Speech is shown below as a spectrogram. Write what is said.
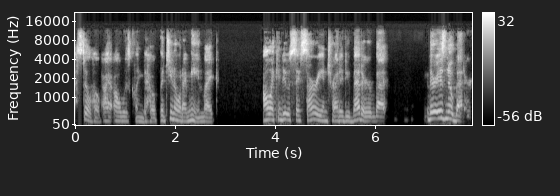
still hope. I always cling to hope, but you know what I mean? Like, all I can do is say sorry and try to do better, but there is no better.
